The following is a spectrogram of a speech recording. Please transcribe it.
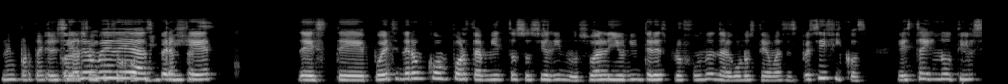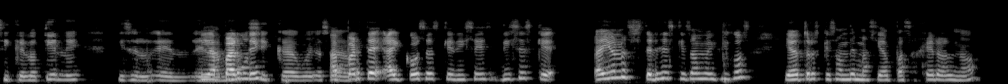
No importa que El síndrome de Asperger. Este, puede tener un comportamiento social inusual y un interés profundo en algunos temas específicos. Está inútil sí que lo tiene, dice en, en Y la aparte- música, güey. O sea, Aparte, hay cosas que dices, dices que hay unos intereses que son muy fijos y hay otros que son demasiado pasajeros, ¿no?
